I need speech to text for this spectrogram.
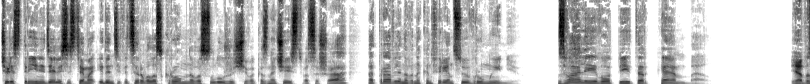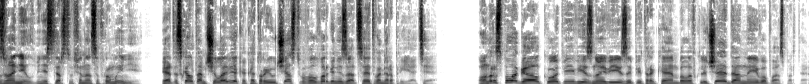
Через три недели система идентифицировала скромного служащего казначейства США, отправленного на конференцию в Румынию. Звали его Питер Кэмпбелл. Я позвонил в Министерство финансов Румынии и отыскал там человека, который участвовал в организации этого мероприятия. Он располагал копии въездной визы Питера Кэмпбелла, включая данные его паспорта.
